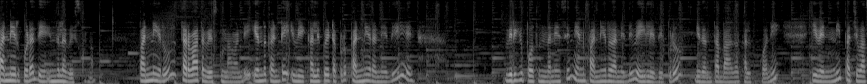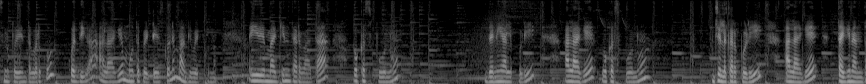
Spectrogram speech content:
పన్నీర్ కూడా దీ ఇందులో వేసుకుందాం. పన్నీరు తర్వాత వేసుకున్నామండి ఎందుకంటే ఇవి కలిపేటప్పుడు పన్నీర్ అనేది విరిగిపోతుందనేసి నేను పన్నీరు అనేది వేయలేదు ఇప్పుడు. ఇదంతా బాగా కలుపుకొని ఇవన్నీ పచ్చివాసన పోయేంత వరకు కొద్దిగా అలాగే మూత పెట్టేసుకొని మగ్గి పెట్టుకున్నాం ఇవి మగ్గిన తర్వాత ఒక స్పూను ధనియాల పొడి అలాగే ఒక స్పూను జీలకర్ర పొడి అలాగే తగినంత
